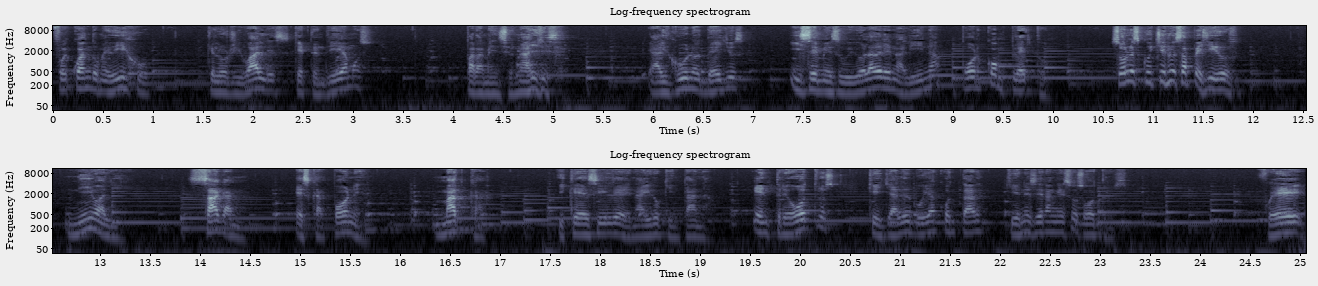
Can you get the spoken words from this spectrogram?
fue cuando me dijo que los rivales que tendríamos, para mencionarles algunos de ellos, y se me subió la adrenalina por completo. Solo escuchen los apellidos. Nibali, Sagan, Escarpone, Matka y qué decirle de Nairo Quintana, entre otros que ya les voy a contar quiénes eran esos otros. Fue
